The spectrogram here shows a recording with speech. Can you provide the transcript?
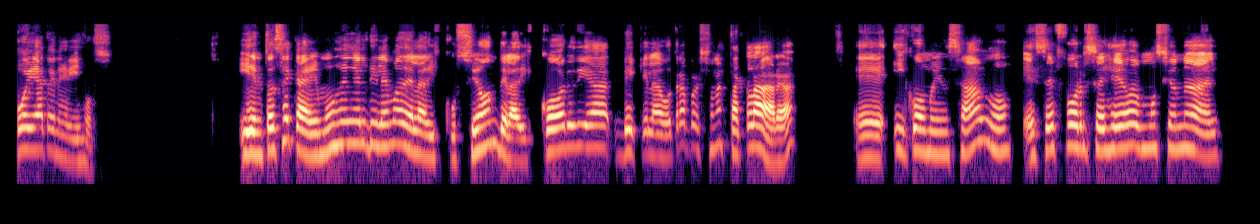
voy a tener hijos. Y entonces caemos en el dilema de la discusión, de la discordia, de que la otra persona está clara, eh, y comenzamos ese forcejeo emocional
